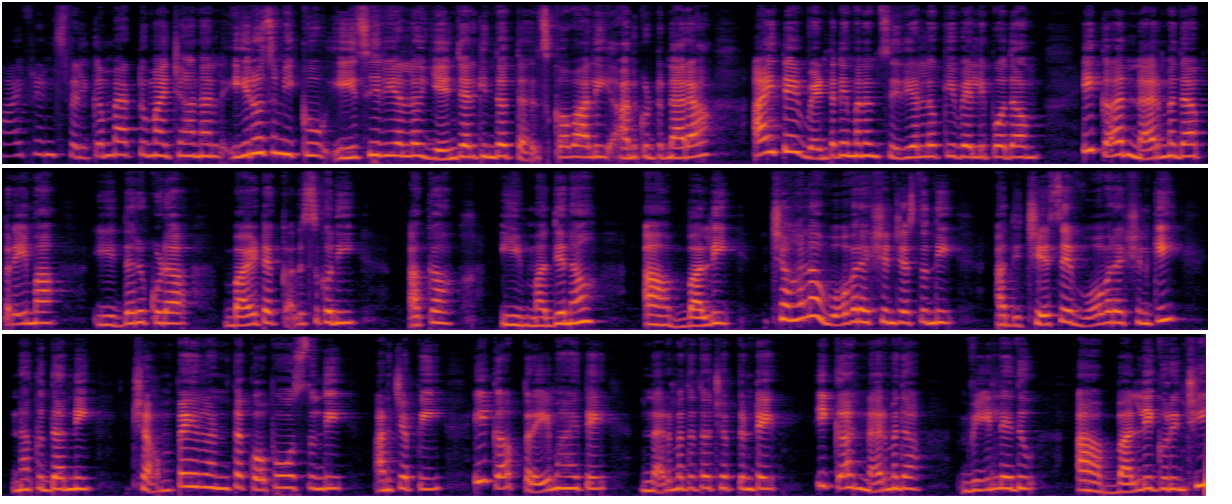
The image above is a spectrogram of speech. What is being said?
Hi friends welcome back to my channel ఈరోజు మీకు ఈ సీరియల్లో ఏం జరిగిందో తెలుసుకోవాలి అనుకుంటున్నారా? అయితే వెంటనే మనం సీరియల్లోకి వెళ్ళిపోదాం. ఇక నర్మద ప్రేమ ఇద్దరు కూడా బయట కలుసుకొని అక్క ఈ మధ్యన ఆ బలి చాలా ఓవర్ యాక్షన్ చేస్తుంది. అది చేసే ఓవర్ యాక్షన్కి నాకు దాన్ని చంపేయాలంత కోపం వస్తుంది అని చెప్పి ఇక ప్రేమ అయితే నర్మదతో చెప్తుంటే ఇక నర్మద వీల్లేదు. ఆ బల్లి గురించి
